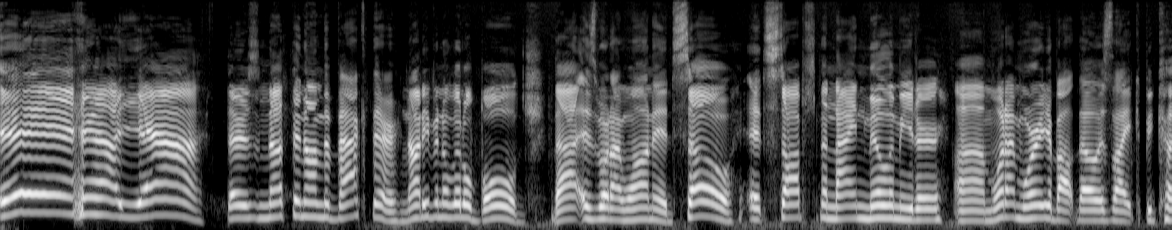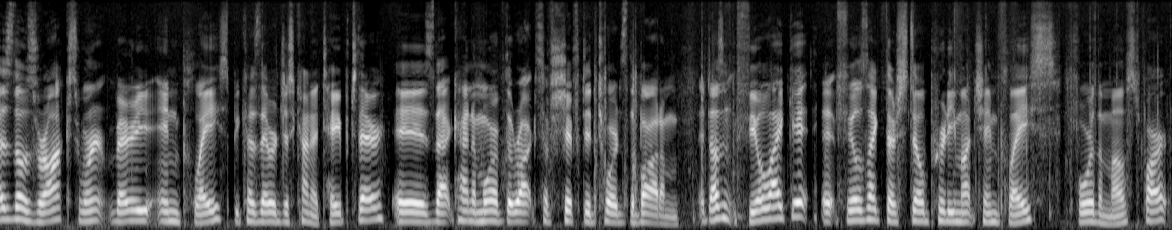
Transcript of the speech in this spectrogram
Yeah, yeah. There's nothing on the back there, not even a little bulge. That is what I wanted. So it stops the nine millimeter. Um, what I'm worried about though is like, because those rocks weren't very in place, because they were just kind of taped there, is that kind of more of the rocks have shifted towards the bottom. It doesn't feel like it. It feels like they're still pretty much in place for the most part.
